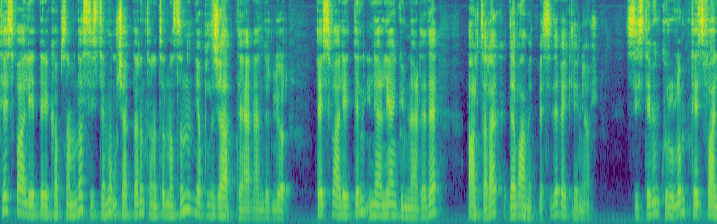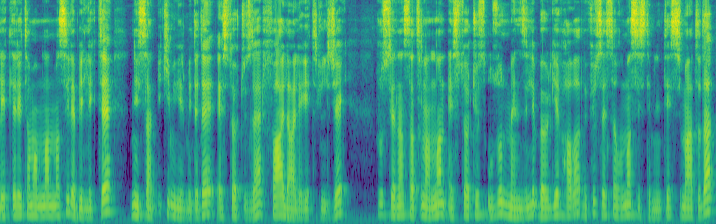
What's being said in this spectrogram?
Test faaliyetleri kapsamında sisteme uçakların tanıtılmasının yapılacağı değerlendiriliyor. Test faaliyetlerinin ilerleyen günlerde de artarak devam etmesi de bekleniyor. Sistemin kurulum test faaliyetleri tamamlanmasıyla birlikte Nisan 2020'de de S-400'ler faal hale getirilecek. Rusya'dan satın alınan S-400 uzun menzilli bölge hava ve füze savunma sisteminin teslimatı da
